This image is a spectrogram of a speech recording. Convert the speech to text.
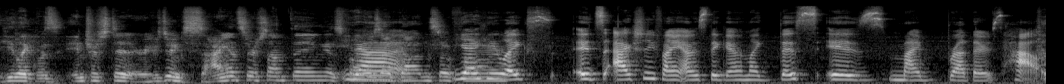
he like was interested or he was doing science or something as far as I've gotten so far Yeah, he likes. It's actually funny. I was thinking, I'm like, this is my brother's house.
